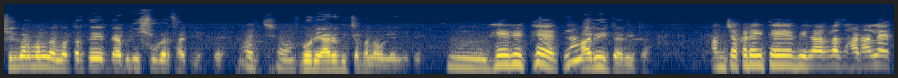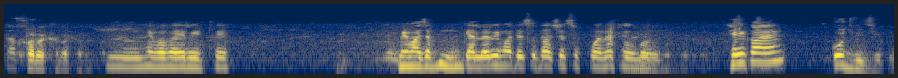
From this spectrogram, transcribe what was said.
सिल्वर म्हणलं ना तर ते डायबिटीस शुगरसाठी असते अच्छा गोडी आयुर्वेदिकचे बनवलेले ते हम्म, हे रिठे आहेत ना हा रीट रीट आहे. आमच्याकडे इथे विरारला झाडाला येतात खरं खरं खरं हम्म, हे बघा हे रिठे मी माझ्या गॅलरी मध्ये सुद्धा असे सुकवायला ठेवले बरोबर. हे काय आहे? कोच बीज आहे ते.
